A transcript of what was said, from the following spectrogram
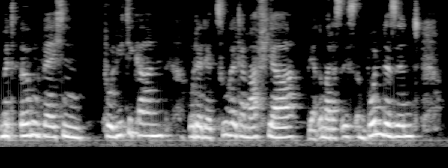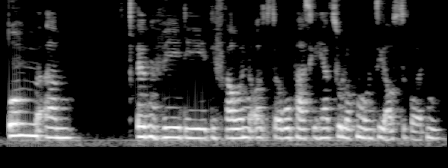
mit irgendwelchen Politikern oder der Zuhältermafia, wer auch immer das ist, im Bunde sind, um ähm, irgendwie die, die Frauen Osteuropas hierher zu locken und sie auszubeuten.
